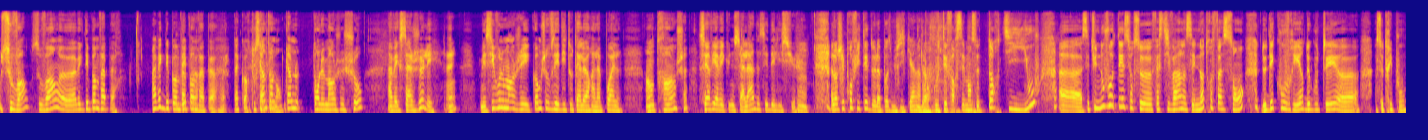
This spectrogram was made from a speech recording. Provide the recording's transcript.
souvent, souvent, avec des pommes vapeur. Avec des pommes Des vapeur. pommes vapeur, oui. D'accord, tout Quand simplement. on, quand on le mange chaud, avec sa gelée, hein. Mais si vous le mangez, comme je vous ai dit tout à l'heure, à la poêle, en tranches, servi avec une salade, c'est délicieux. Mm. Alors j'ai profité de la pause musicale hein, pour goûter forcément ce tortillou. Euh, c'est une nouveauté sur ce festival. C'est une autre façon de découvrir, de goûter euh, ce tripou.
